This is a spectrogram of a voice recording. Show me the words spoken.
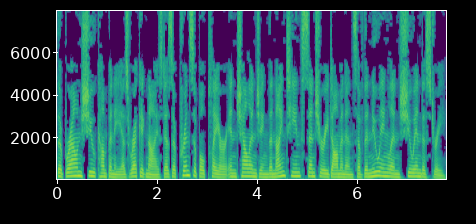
the Brown Shoe Company is recognized as a principal player in challenging the 19th-century dominance of the New England shoe industry.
